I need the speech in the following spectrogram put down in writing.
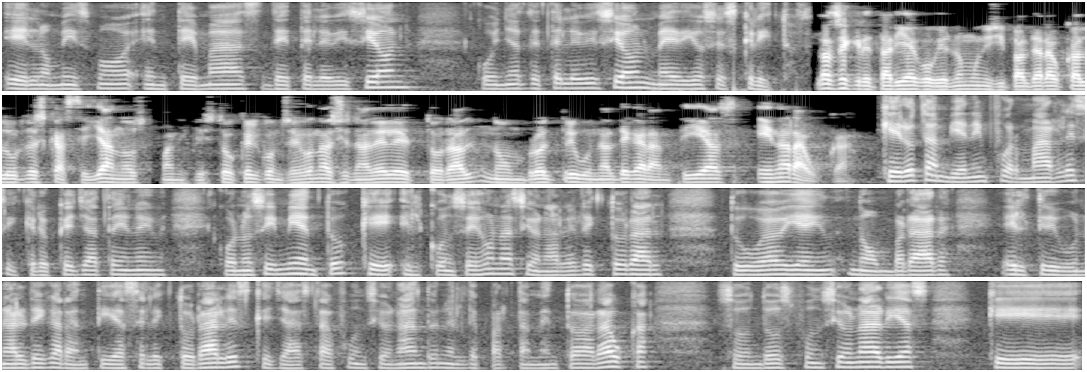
lo mismo en temas de televisión cuñas de televisión, medios escritos. La secretaria de Gobierno Municipal de Arauca, Lourdes Castellanos, manifestó que el Consejo Nacional Electoral nombró el Tribunal de Garantías en Arauca. Quiero también informarles, y creo que ya tienen conocimiento, que el Consejo Nacional Electoral tuvo a bien nombrar el Tribunal de Garantías Electorales, que ya está funcionando en el departamento de Arauca. Son dos funcionarias que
